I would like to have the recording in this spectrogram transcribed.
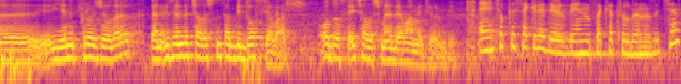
e, yeni proje olarak yani üzerinde çalıştığım tabii bir dosya var. O dosyayı çalışmaya devam ediyorum diyeyim. Ee, çok teşekkür ediyoruz yayınımıza katıldığınız için.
